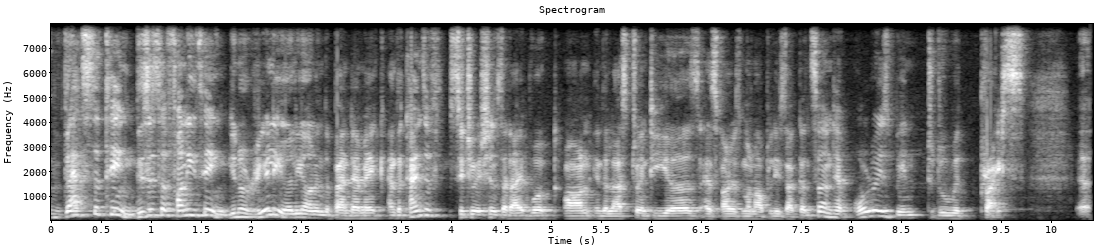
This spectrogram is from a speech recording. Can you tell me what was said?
that's the thing. This is the funny thing. You know, really early on in the pandemic, and the kinds of situations that I've worked on in the last 20 years, as far as monopolies are concerned, have always been to do with price. Uh,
